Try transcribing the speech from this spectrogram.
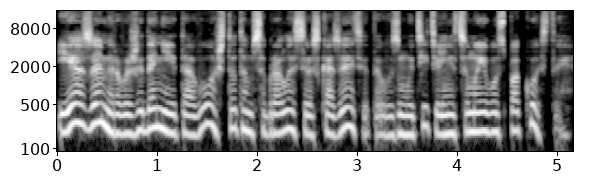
Я замер в ожидании того, что там собралась рассказать эта возмутительница моего спокойствия.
